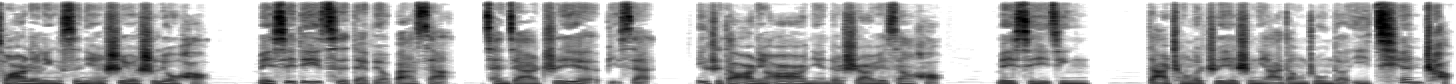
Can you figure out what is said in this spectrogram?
从2004年10月16号，梅西第一次代表巴萨参加职业比赛，一直到2022年的12月3号，梅西已经达成了职业生涯当中的一千场，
